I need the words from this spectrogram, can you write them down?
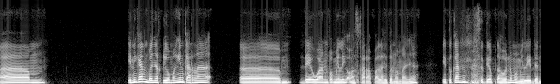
Um, ini kan banyak diomongin karena um, Dewan Pemilih Oscar apalah itu namanya, itu kan setiap tahunnya memilih dan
